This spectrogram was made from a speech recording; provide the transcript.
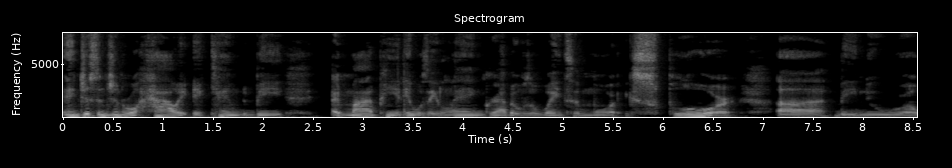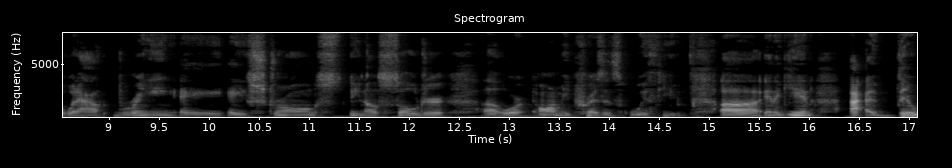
and just in general how it, it came to be in my opinion, it was a land grab. It was a way to more explore uh, the new world without bringing a a strong, you know, soldier uh, or army presence with you. Uh, and again, I, there,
